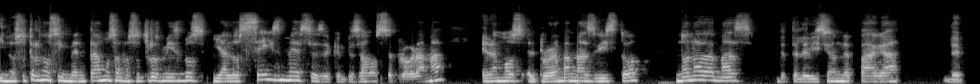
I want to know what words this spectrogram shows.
y nosotros nos inventamos a nosotros mismos y a los seis meses de que empezamos ese programa, éramos el programa más visto, no nada más de televisión de paga, de,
